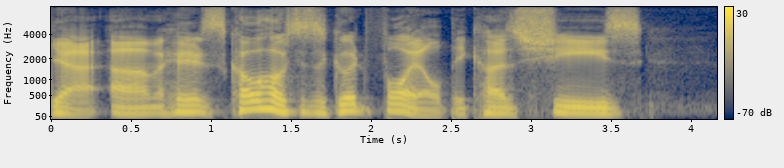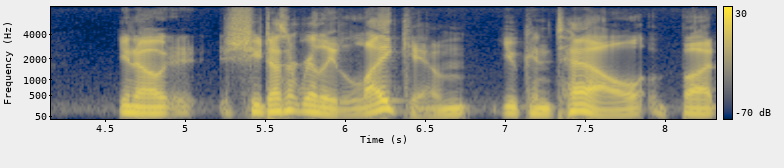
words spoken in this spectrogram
Yeah, um, his co-host is a good foil because she's, you know, she doesn't really like him. You can tell, but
